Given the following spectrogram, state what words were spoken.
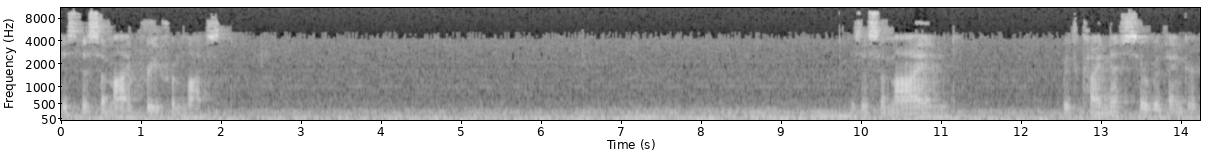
Is this a mind free from lust? Is this a mind with kindness or with anger?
